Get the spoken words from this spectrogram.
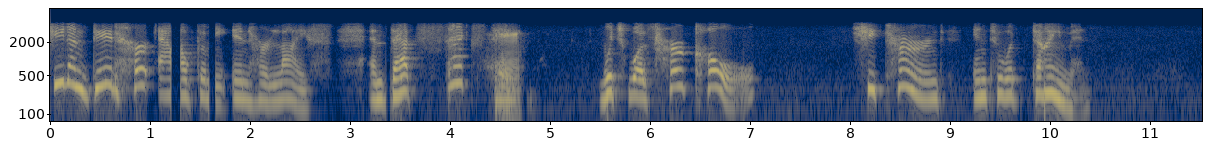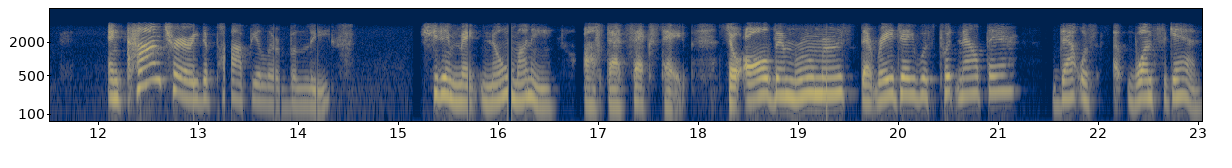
she done did her alchemy in her life. And that sex tape, which was her coal, she turned into a diamond. And contrary to popular belief, she didn't make no money off that sex tape. So all them rumors that Ray J was putting out there, that was uh, once again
